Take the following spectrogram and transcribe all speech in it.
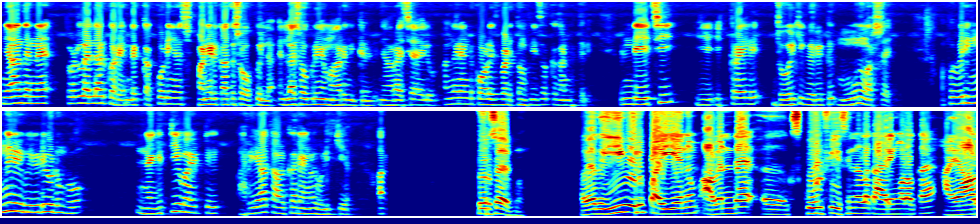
ഞാൻ തന്നെ ഇവിടെ എല്ലാവർക്കും അറിയാം. എന്റെ കക്കോട് ഞാൻ പണിയെടുക്കാത്ത ഷോപ്പില്ല എല്ലാ ഷോപ്പിലും ഞാൻ മാറി നിൽക്കുന്നുണ്ട് ഞായറാഴ്ച ആയാലും അങ്ങനെ എന്റെ കോളേജ് പഠിത്തം ഫീസൊക്കെ കണ്ടെത്തൽ എന്റെ ഏച്ചി ഈ ഇക്രയിൽ ജോലിക്ക് കയറിയിട്ട് മൂന്ന് വർഷമായി അപ്പോൾ ഇവർ ഇങ്ങനെ ഒരു വീഡിയോ ഇടുമ്പോൾ നെഗറ്റീവായിട്ട് അറിയാത്ത ആൾക്കാരെ ഞങ്ങൾ വിളിക്കുക. തീർച്ചയായിട്ടും. അതായത് ഈ ഒരു പയ്യനും അവന്റെ സ്കൂൾ ഫീസിനുള്ള കാര്യങ്ങളൊക്കെ അയാൾ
